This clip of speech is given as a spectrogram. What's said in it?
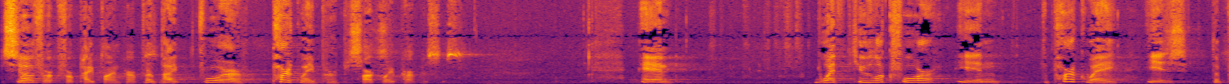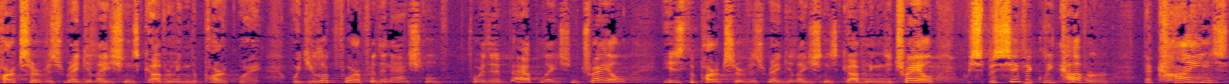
So for, for pipeline purposes? For, pipe, for parkway purposes. Parkway purposes. And what you look for in the parkway is the Park Service regulations governing the parkway. What you look for for the national for the Appalachian Trail is the Park Service regulations governing the trail, which specifically cover the kinds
